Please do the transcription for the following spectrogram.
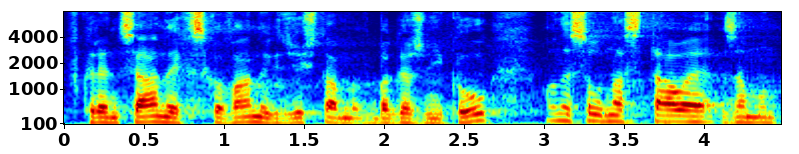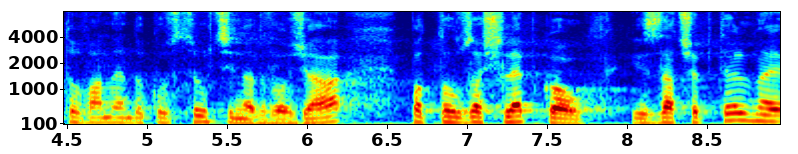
wkręcanych, schowanych gdzieś tam w bagażniku. One są na stałe zamontowane do konstrukcji nadwozia. Pod tą zaślepką jest zaczep tylny,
